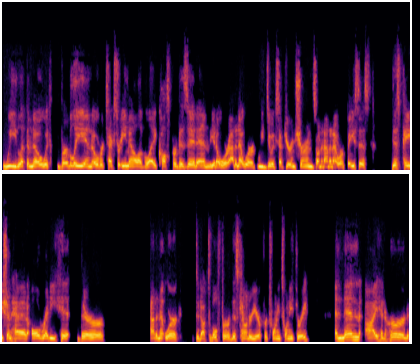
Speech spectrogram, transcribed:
we let them know with verbally and over text or email of like cost per visit and you know we're out of network we do accept your insurance on an out of network basis this patient had already hit their out of network deductible for this calendar year for 2023 and then i had heard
